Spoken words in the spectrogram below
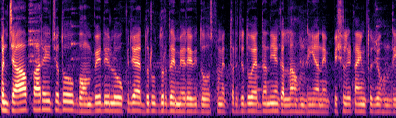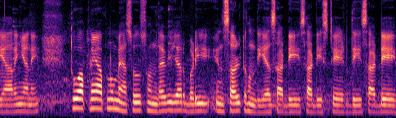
ਪੰਜਾਬ ਬਾਰੇ ਜਦੋਂ ਬੰਬੇ ਦੇ ਲੋਕ ਜਾਂ ਇੱਧਰ ਉੱਧਰ ਦੇ ਮੇਰੇ ਵੀ ਦੋਸਤ ਮਿੱਤਰ, ਜਦੋਂ ਇਦਾਂ ਦੀਆਂ ਗੱਲਾਂ ਹੁੰਦੀਆਂ ਨੇ, ਪਿਛਲੇ ਟਾਈਮ ਤੋਂ ਜੋ ਹੁੰਦੀਆਂ ਆ ਰਹੀਆਂ ਨੇ, ਤਾਂ ਆਪਣੇ ਆਪ ਨੂੰ ਮਹਿਸੂਸ ਹੁੰਦਾ ਵੀ ਯਾਰ ਬੜੀ ਇਨਸਲਟ ਹੁੰਦੀ ਹੈ ਸਾਡੀ ਸਾਡੀ ਸਟੇਟ ਦੀ, ਸਾਡੇ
